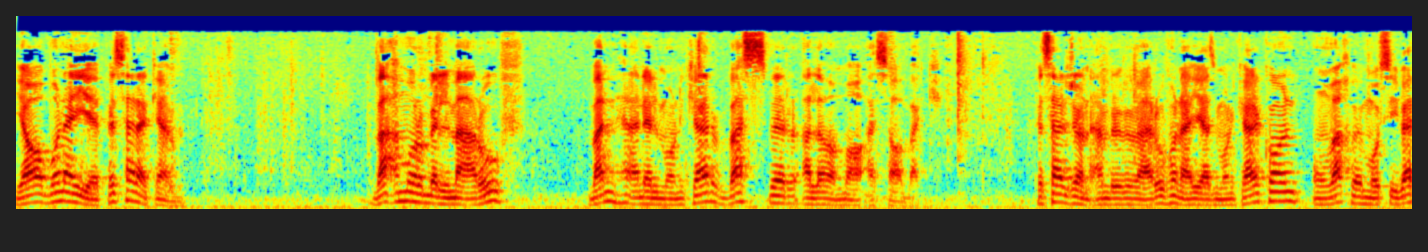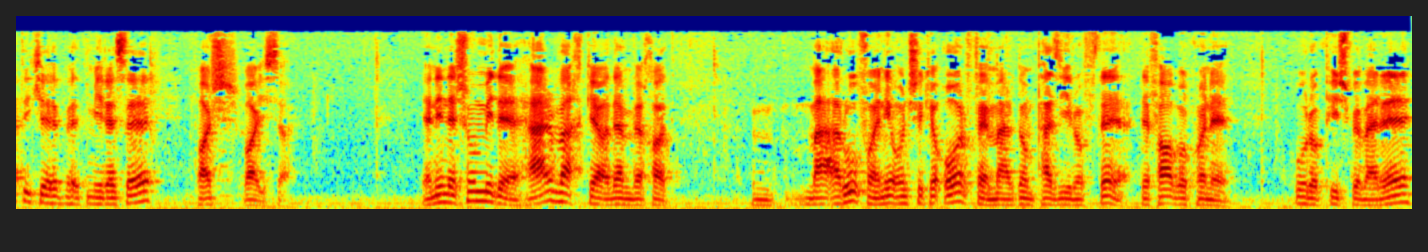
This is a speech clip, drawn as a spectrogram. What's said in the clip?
یا بنیه پسرکم و امر بالمعروف و عن المنکر وصبر علی ما اصابک. پسر جان امر به معروف و نهی از منکر کن. اون وقت به مصیبتی که بهت می‌رسه پاش وایسا. یعنی نشون میده هر وقت که آدم بخواد معروف یعنی اون که عرف مردم پذیرفته دفاع بکنه او رو پیش ببره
